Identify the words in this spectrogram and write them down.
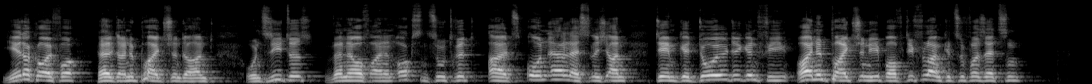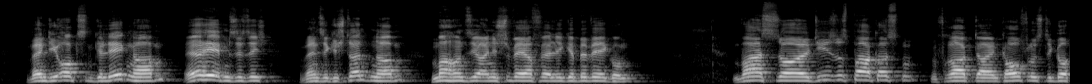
Jeder Käufer hält eine Peitsche in der Hand und sieht es, wenn er auf einen Ochsen zutritt, als unerlässlich an, dem geduldigen Vieh einen Peitschenhieb auf die Flanke zu versetzen. Wenn die Ochsen gelegen haben, erheben sie sich, wenn sie gestanden haben, machen sie eine schwerfällige Bewegung. Was soll dieses Paar kosten? fragte ein Kauflustiger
